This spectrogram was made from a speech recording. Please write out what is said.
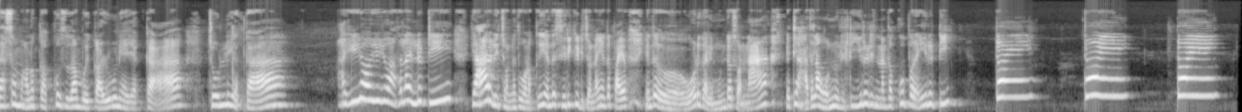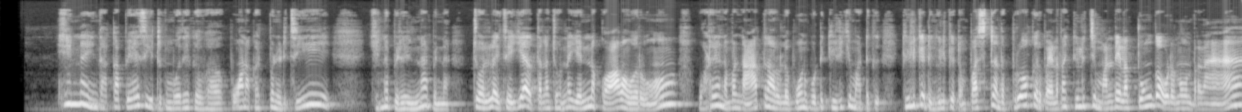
நெசமாலும் கக்கூசு தான் போய் கழுவுனே அக்கா. சொல்லி அக்கா. ஐயோ ஐயோ அதெல்லாம் இல்லட்டி யார் நீ சொன்னது உனக்கு? என்ன சிரிக்கிட்டு சொன்னேன் எந்த பயம் எந்த ஓடுகாலி முண்டை சொன்னா? எட்டி அதெல்லாம் ஒன்றும் இல்லட்டி இருட்டி நான் கூப்பிட்றேன். இருட்டி என்ன இந்த அக்கா பேசிக்கிட்டு இருக்கும்போதே போனை கட் பண்ணிடுச்சு? என்ன பின்ன என்ன பின்ன? சொல்ல செய்யாதத்தெல்லாம் சொன்னால் என்ன கோவம் வரும்? உடனே நம்ம நாத்தனாரில் போன் போட்டு கிழிக்க மாட்டுக்கு. கிழிக்கட்டும் கிழிக்கட்டும். ஃபஸ்ட்டு அந்த புரோக்கர் பையில தான் கிழிச்சு மண்டையெல்லாம் தொங்க விடணுன்றேன்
